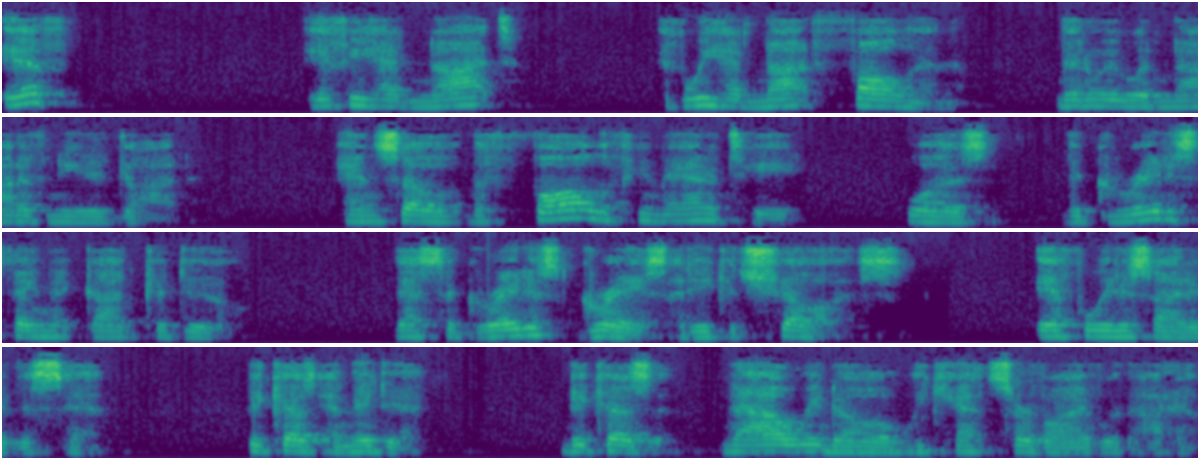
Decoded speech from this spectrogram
If if he had not if we had not fallen, then we would not have needed God. And so the fall of humanity was the greatest thing that God could do. That's the greatest grace that he could show us if we decided to sin. Because, and they did, because now we know we can't survive without him.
